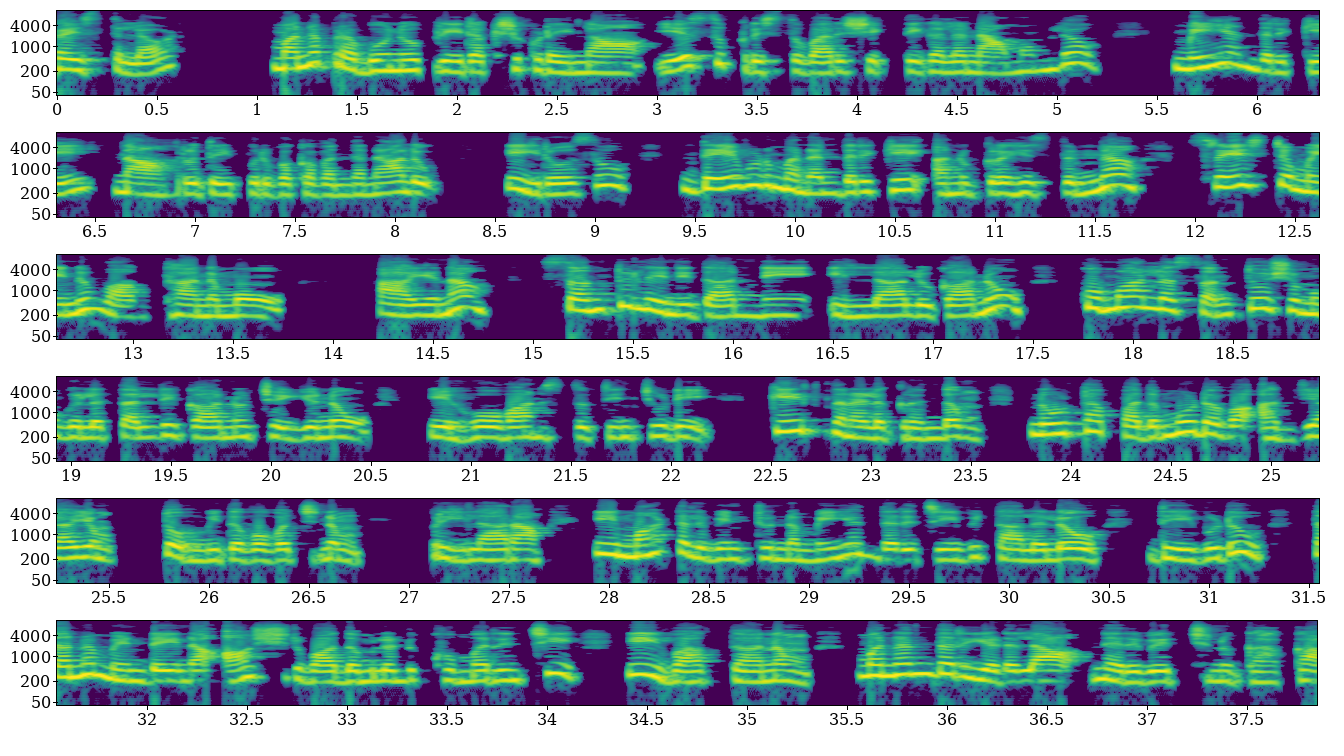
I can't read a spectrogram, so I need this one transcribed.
క్రైస్త lord మన ప్రభును ప్రియరక్షకుడైన యేసుక్రీస్తు వారి శక్తిగల నామంలో మీ అందరికీ నా హృదయపూర్వక వందనాలు. ఈ రోజు దేవుడు మనందరికీ అనుగ్రహిస్తున్న శ్రేష్టమైన వాగ్దానము. ఆయన సంతులేని దాన్ని ఇల్లాలుగాను కుమార్ల సంతోషముగల తల్లిగాను చెయ్యును యెహోవాను స్తుతించుడి. కీర్తనల గ్రంథం నూట పదమూడవ అధ్యాయం తొమ్మిదవ వచనం. ప్రియులారా ఈ మాటలు వింటున్న మీ అందరి జీవితాలలో దేవుడు తన మెండైన ఆశీర్వాదములను కుమ్మరించి ఈ వాగ్దానం మనందరి ఎడలా నెరవేర్చునుగాక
